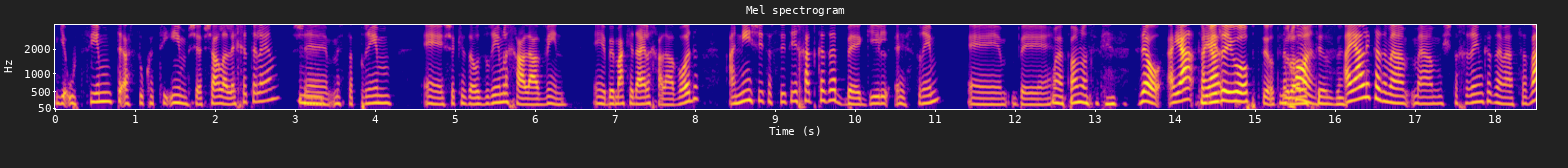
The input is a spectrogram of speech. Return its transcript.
ייעוצים תעסוקתיים שאפשר ללכת אליהם, שמספרים, uh, שכזה עוזרים לך להבין uh, במה כדאי לך לעבוד. אני אישית עשיתי אחד כזה בגיל 20. Uh, ב... וואי, אף פעם לא עשיתי את זה. זהו, היה... תמיד היה... היו אופציות, ולא נכון. הלכתי על זה. היה לי כזה מה, מהמשתחררים כזה מהצבא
